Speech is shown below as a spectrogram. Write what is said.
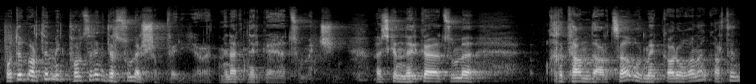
Որտեղ արդեն մենք փորձել ենք դրսում էլ շփվել իրար հետ, մենակ ներկայացումը չի։ Այսինքն ներկայացումը խթան դարձավ, որ մենք կարողանանք արդեն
